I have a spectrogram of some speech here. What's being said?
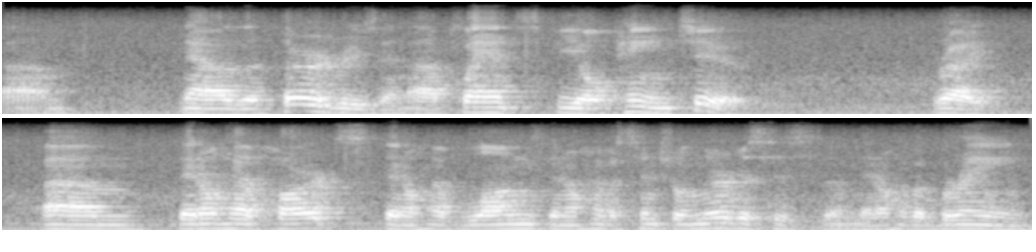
Um, now the third reason, uh, plants feel pain too. Right. Um, they don't have hearts, they don't have lungs, they don't have a central nervous system, they don't have a brain.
